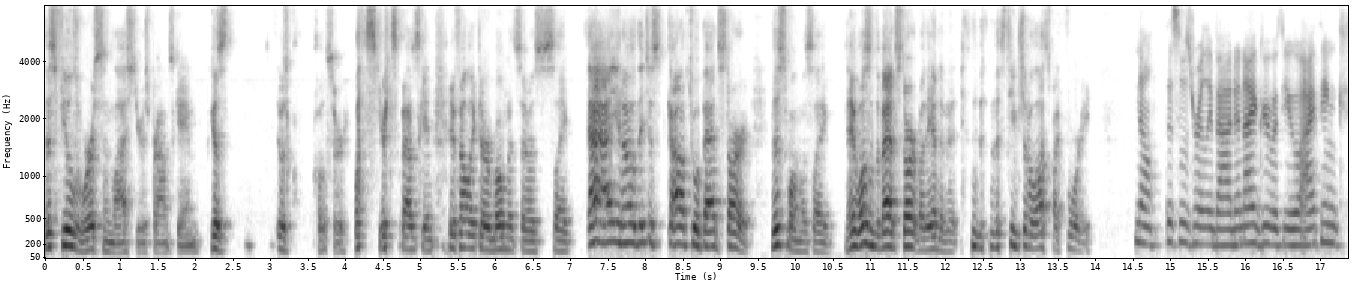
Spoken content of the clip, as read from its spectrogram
this feels worse than last year's Browns game because it was closer last year's Browns game. It felt like there were moments that was like, ah, you know, they just got off to a bad start. This one was like, it wasn't the bad start by the end of it. this team should have lost by 40. No, this was really bad. And I agree with you. I think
